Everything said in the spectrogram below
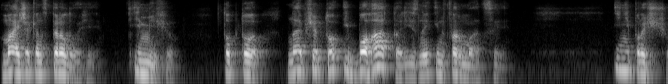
майже конспірології і міфів. Тобто, начебто і багато різної інформації, і ні про що.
